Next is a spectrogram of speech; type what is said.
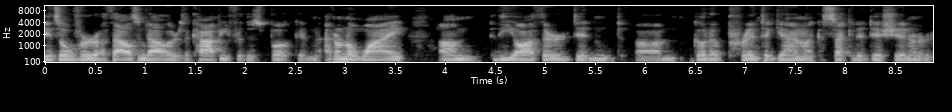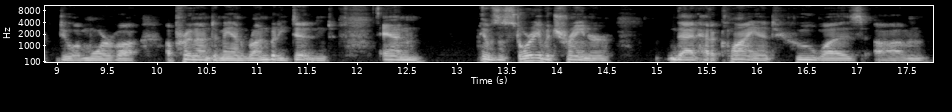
it's over a thousand dollars a copy for this book and i don't know why um, the author didn't um, go to print again like a second edition or do a more of a, a print on demand run but he didn't. And it was a story of a trainer that had a client who was um,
